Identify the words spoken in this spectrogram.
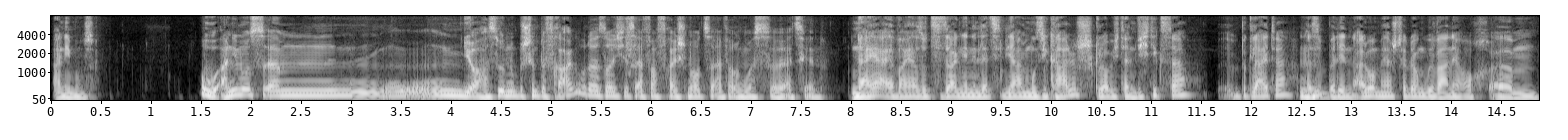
Animus. Oh, Animus, ähm, ja, hast du eine bestimmte Frage oder soll ich jetzt einfach frei Schnauze einfach irgendwas äh, erzählen? Naja, er war ja sozusagen in den letzten Jahren musikalisch, glaube ich, dein wichtigster äh, Begleiter. Mhm. Also bei den Albumherstellungen, wir waren ja auch, ähm,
